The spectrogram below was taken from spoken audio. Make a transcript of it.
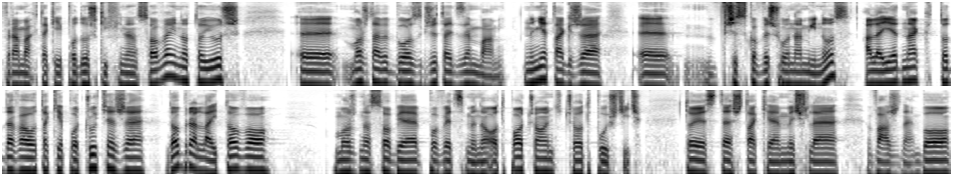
w ramach takiej poduszki finansowej, no to już można by było zgrzytać zębami. No nie tak, że wszystko wyszło na minus, ale jednak to dawało takie poczucie, że dobra, lajtowo można sobie powiedzmy no odpocząć czy odpuścić. To jest też takie, myślę, ważne, bo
